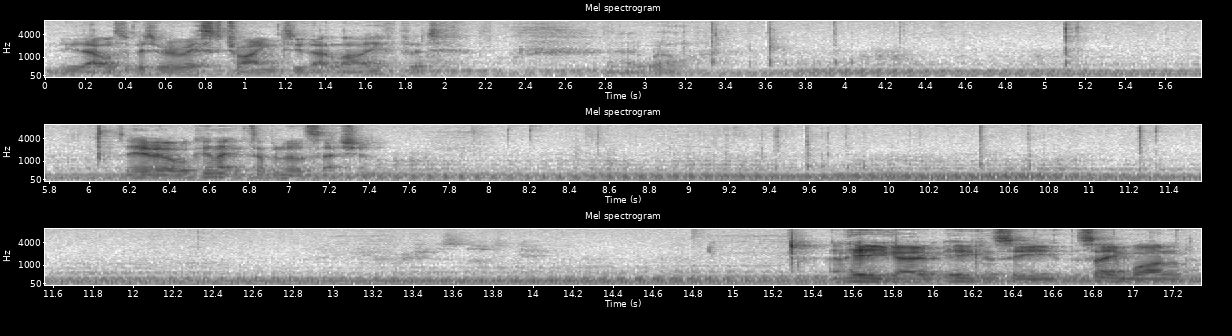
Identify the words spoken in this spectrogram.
I knew that was a bit of a risk trying to do that live, but oh well. So here we are, we'll connect up another session. And here you go, here you can see the same one.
